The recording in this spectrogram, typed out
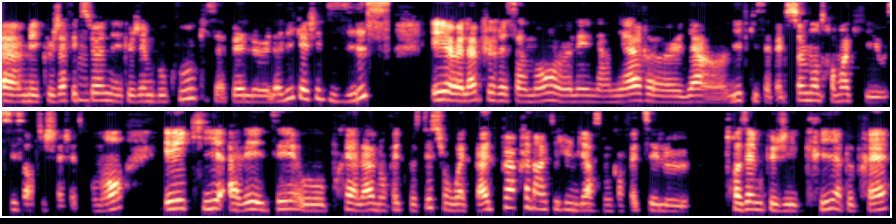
euh, mais que j'affectionne et que j'aime beaucoup, qui s'appelle La vie cachée d'Isis. Et là, plus récemment, l'année dernière, il y a un livre qui s'appelle Seulement trois mois, qui est aussi sorti chez Hachette Roman et qui avait été au préalable en fait posté sur Wattpad peu après dans la d'une garce. Donc en fait, c'est le troisième que j'ai écrit à peu près,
